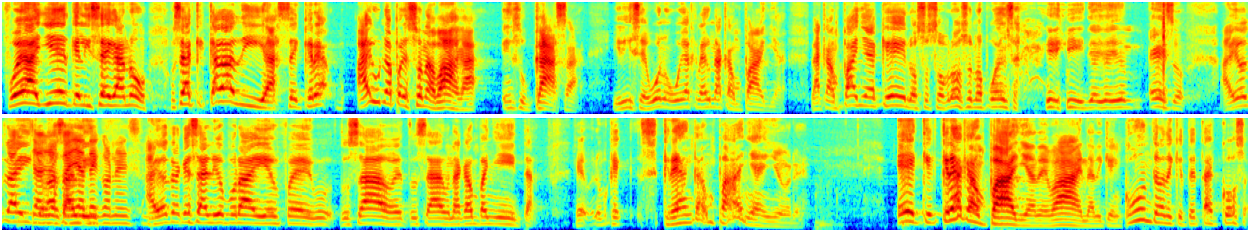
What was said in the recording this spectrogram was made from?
Fue ayer que el Licey ganó. O sea que cada día se crea... Hay una persona vaga en su casa y dice, bueno, voy a crear una campaña. La campaña es que los osobrosos no pueden salir. eso. Hay otra ahí que va a salir. con eso. Hay otra que salió por ahí en Facebook. Tú sabes, tú sabes, una campañita. Que, que crean campaña, señores. El que crea campaña de vaina, de que en contra de que te tal cosa,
